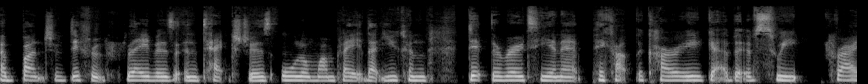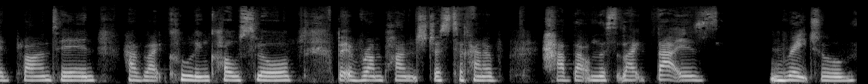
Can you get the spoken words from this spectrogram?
a bunch of different flavors and textures all on one plate that you can dip the roti in it, pick up the curry, get a bit of sweet fried plantain, have like cooling coleslaw, a bit of rum punch just to kind of have that on this. Like that is Rachel's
